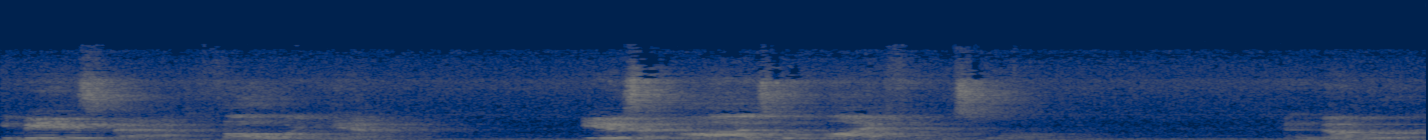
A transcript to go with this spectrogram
He means that following him is at odds with life in this world in a number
